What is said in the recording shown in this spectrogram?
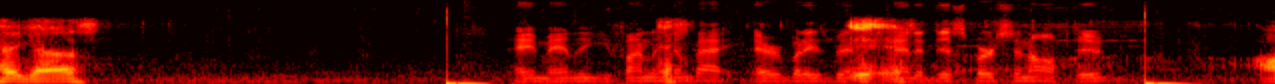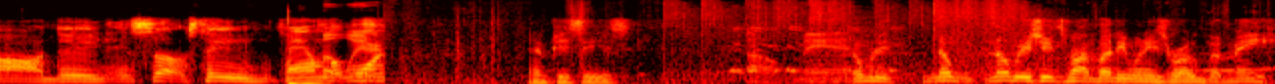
Hey guys. Hey Manly, you finally If- come back. Everybody's been if- kind of dispersing off, dude. Oh dude, it sucks too. Found But but one. NPCs. Oh man. Nobody, no, nobody shoots my buddy when he's rogue but me.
